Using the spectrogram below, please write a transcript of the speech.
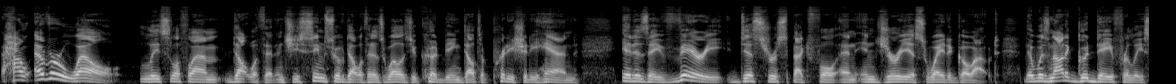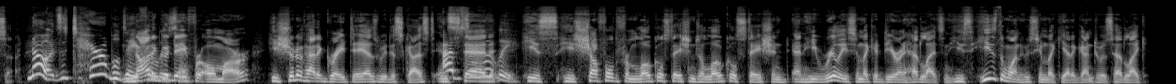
however well Lisa LaFlamme dealt with it, and she seems to have dealt with it as well as you could, being dealt a pretty shitty hand, it is a very disrespectful and injurious way to go out. It was not a good day for Lisa. no, it's a terrible day. For Lisa. Not a good Lisa. day for Omar. He should have had a great day, as we discussed. Instead, Absolutely. he's he's shuffled from local station to local station, and he really seemed like a deer in headlights. And he's he's the one who seemed like he had a gun to his head, like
